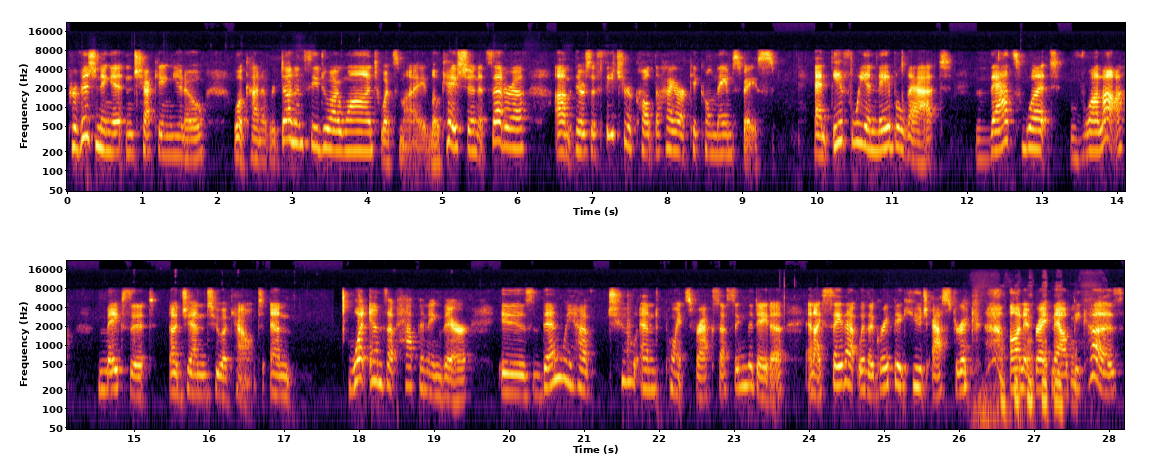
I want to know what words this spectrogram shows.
provisioning it and checking, you know, what kind of redundancy do I want, what's my location, etc., um, there's a feature called the hierarchical namespace. And if we enable that, that's what, voila, makes it a Gen 2 account. And what ends up happening there is then we have two endpoints for accessing the data. And I say that with a great big huge asterisk on it right now because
